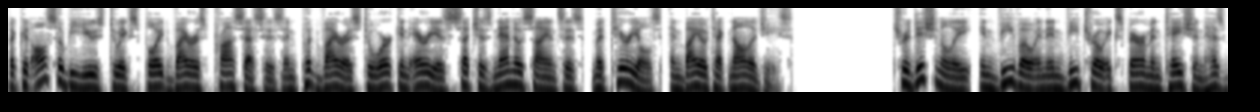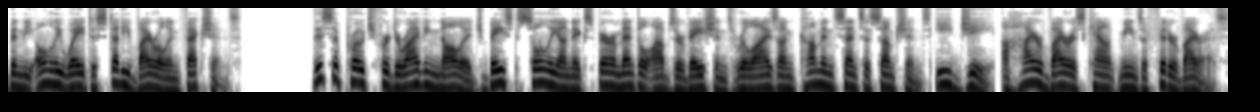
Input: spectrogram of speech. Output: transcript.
but could also be used to exploit virus processes and put virus to work in areas such as nanosciences, materials, and biotechnologies. Traditionally, in vivo and in vitro experimentation has been the only way to study viral infections. This approach for deriving knowledge based solely on experimental observations relies on common sense assumptions e.g., a higher virus count means a fitter virus.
